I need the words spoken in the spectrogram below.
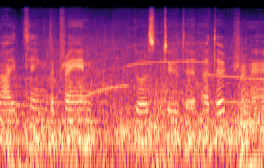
I think the train goes to the other track.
